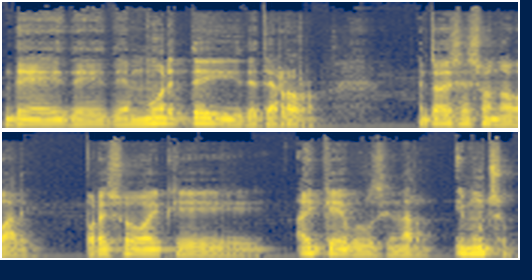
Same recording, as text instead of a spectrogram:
de, de, muerte y de terror. Entonces eso no vale. Por eso hay que, hay que evolucionar. Y mucho.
